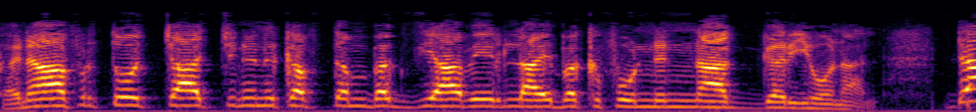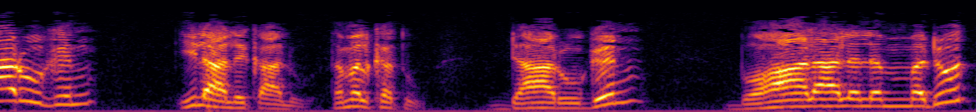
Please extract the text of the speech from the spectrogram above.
ከናፍርቶቻችንን ከፍተን በእግዚአብሔር ላይ በክፉ እንናገር ይሆናል። ዳሩ ግን ይላል ቃሉ ተመልከቱ። ዳሩ ግን በኋላ ለለመዱት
